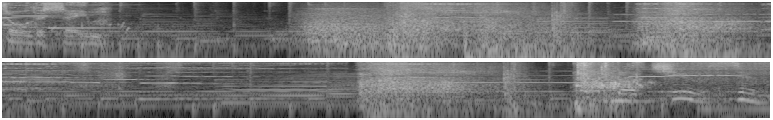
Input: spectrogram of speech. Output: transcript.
It's all the same. Not too soon.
